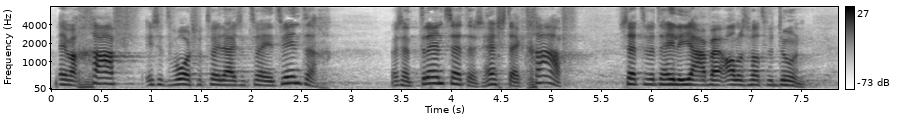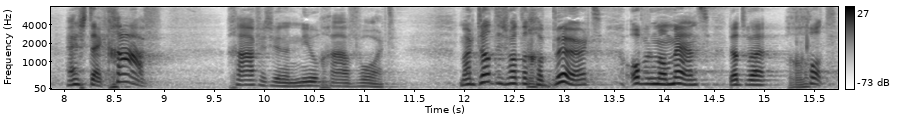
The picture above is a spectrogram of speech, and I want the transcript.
nee, maar gaaf is het woord voor 2022. Wij zijn trendsetters. Hashtag gaaf. Zetten we het hele jaar bij alles wat we doen. Hashtag gaaf. Gaaf is weer een nieuw gaaf woord. Maar dat is wat er gebeurt op het moment dat we God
